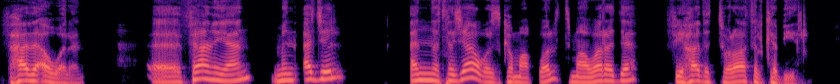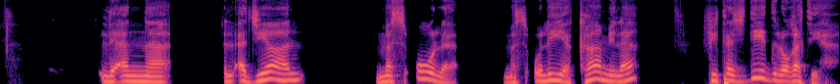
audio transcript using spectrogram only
فهذا اولا. آه ثانيا من أجل أن نتجاوز كما قلت ما ورد في هذا التراث الكبير. لأن الأجيال مسؤولة مسؤولية كاملة في تجديد لغتها.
